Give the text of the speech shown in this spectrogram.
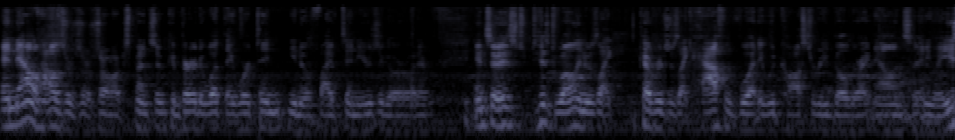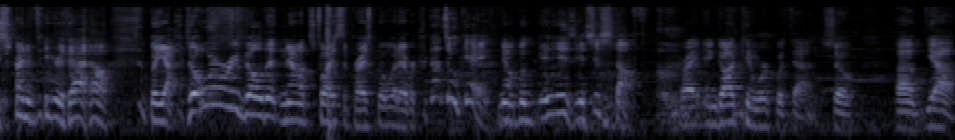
And now houses are so expensive compared to what they were ten, you know, five, ten years ago or whatever. And so his his dwelling was like coverage was like half of what it would cost to rebuild right now. And so anyway, he's trying to figure that out. But yeah, so we'll rebuild it. Now it's twice the price, but whatever. That's okay. No, but it is. It's just stuff, right? And God can work with that. So. Uh, yeah,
